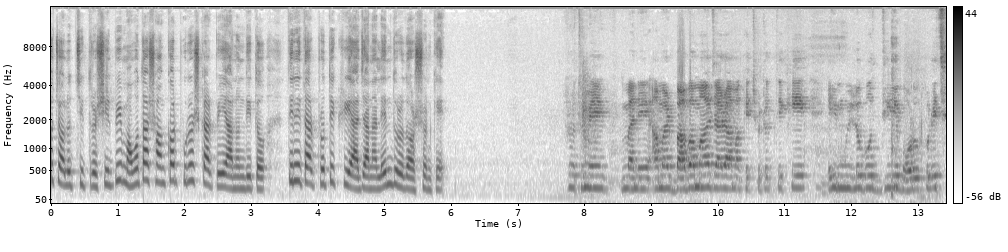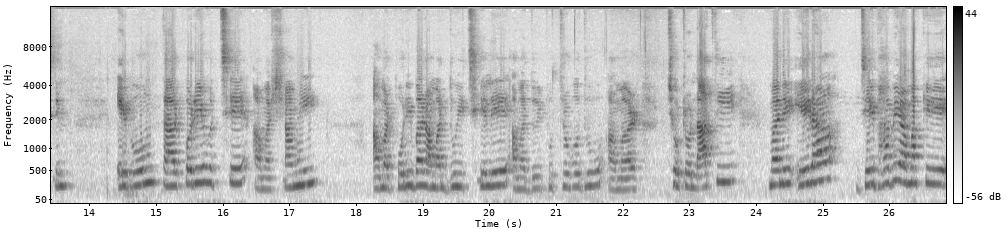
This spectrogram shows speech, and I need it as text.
ও চলচ্চিত্র শিল্পী মমতা শঙ্কর পুরস্কার পেয়ে আনন্দিত। তিনি তার প্রতিক্রিয়া জানালেন দূরদর্শনকে। প্রথমে মানে আমার বাবা মা যারা আমাকে ছোট থেকে এই মূল্যবোধ দিয়ে বড় করেছেন এবং তারপরে হচ্ছে আমার স্বামী, আমার পরিবার, আমার দুই ছেলে, আমার দুই পুত্রবধূ, আমার ছোট নাতি মানে এরা যেভাবে আমাকে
